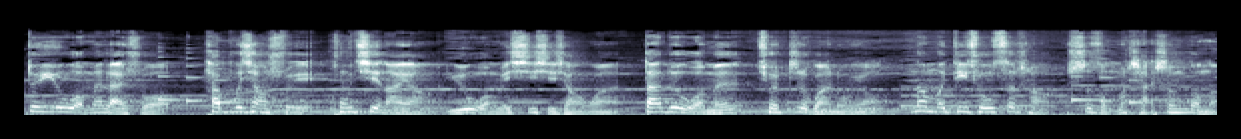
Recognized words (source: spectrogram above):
对于我们来说，它不像水、空气那样与我们息息相关，但对我们却至关重要。那么，地球磁场是怎么产生的呢？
